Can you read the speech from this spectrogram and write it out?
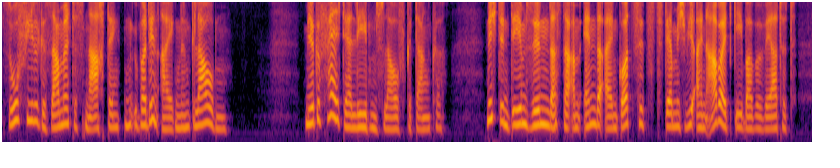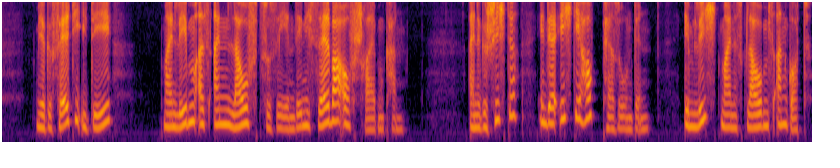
so viel gesammeltes Nachdenken über den eigenen Glauben. Mir gefällt der Lebenslaufgedanke. Nicht in dem Sinn, dass da am Ende ein Gott sitzt, der mich wie ein Arbeitgeber bewertet. Mir gefällt die Idee, mein Leben als einen Lauf zu sehen, den ich selber aufschreiben kann. Eine Geschichte, in der ich die Hauptperson bin, im Licht meines Glaubens an Gott.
